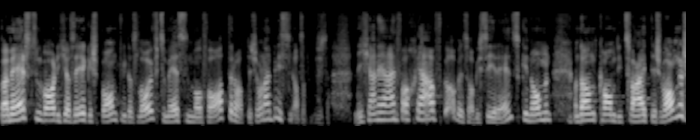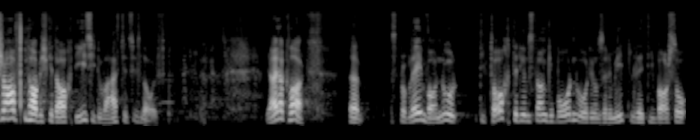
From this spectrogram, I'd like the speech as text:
Beim ersten war ich ja sehr gespannt, wie das läuft. Zum ersten Mal Vater hatte schon ein bisschen, also nicht eine einfache Aufgabe, das habe ich sehr ernst genommen. Und dann kam die zweite Schwangerschaft und habe ich gedacht, easy, du weißt jetzt, wie es läuft. Ja, ja, klar. Ähm, das Problem war nur, die Tochter, die uns dann geboren wurde, unsere mittlere, die war so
